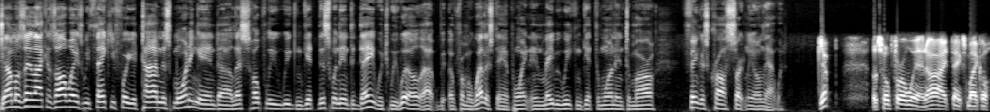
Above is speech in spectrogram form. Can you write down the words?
John Mozeliak, as always, we thank you for your time this morning, and uh, let's hopefully we can get this one in today, which we will uh, uh, from a weather standpoint, and maybe we can get the one in tomorrow. Fingers crossed, certainly on that one. Yep. Let's hope for a win. All right. Thanks, Michael.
